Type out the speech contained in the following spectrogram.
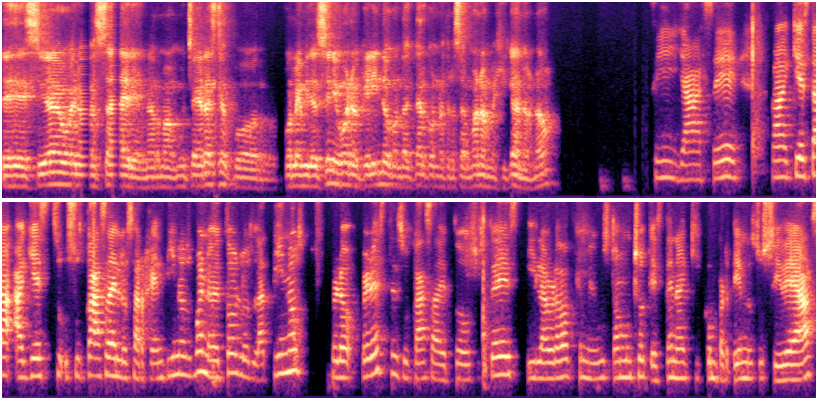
Desde Ciudad de Buenos Aires, Norma. Muchas gracias por, por la invitación y bueno, qué lindo contactar con nuestros hermanos mexicanos, ¿no? Sí, ya sé. Aquí está, aquí es su, casa de los argentinos, bueno, de todos los latinos, pero, pero esta es su casa de todos ustedes y la verdad que me gusta mucho que estén aquí compartiendo sus ideas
